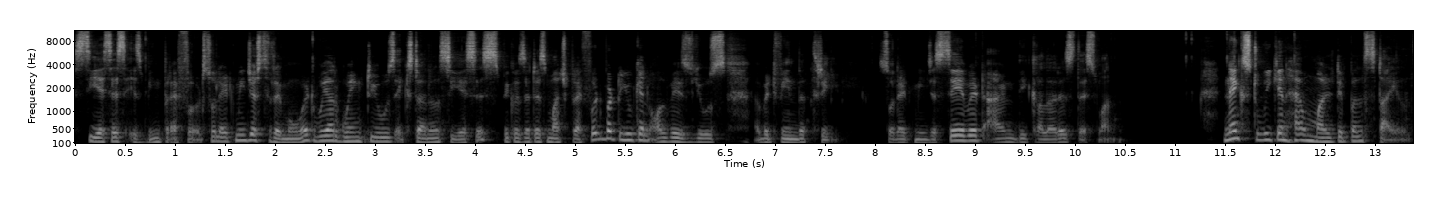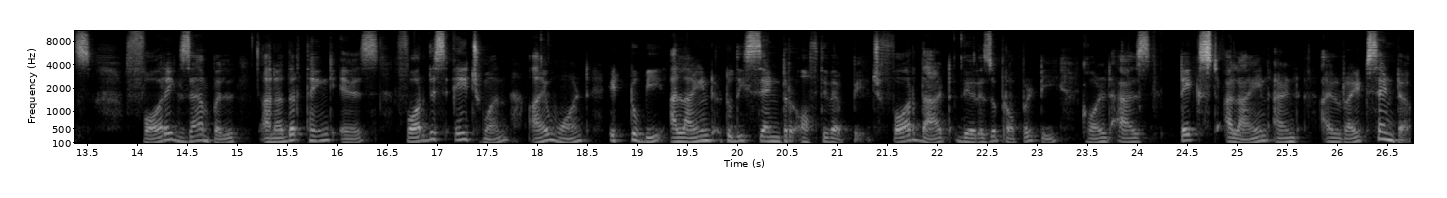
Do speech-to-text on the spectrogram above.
CSS is being preferred. So let me just remove it. We are going to use external CSS because it is much preferred, but you can always use between the three. So let me just save it and the color is this one. Next, we can have multiple styles. For example, another thing is for this H1, I want it to be aligned to the center of the web page. For that, there is a property called as text align and I'll write center.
